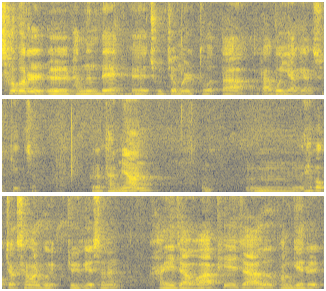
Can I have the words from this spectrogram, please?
처벌을 받는데 에, 중점을 두었다라고 이야기할 수 있겠죠. 그렇다면 음, 회복적 생활 교육에서는 가해자와 피해자의 관계를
